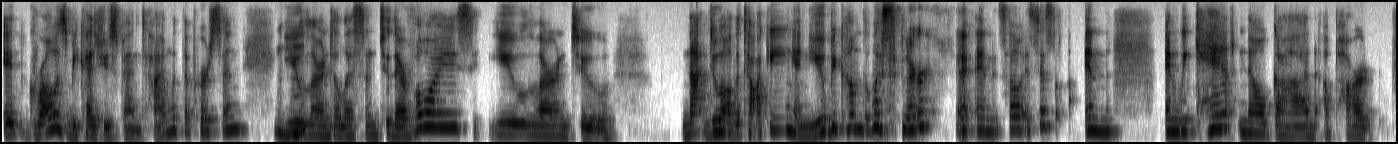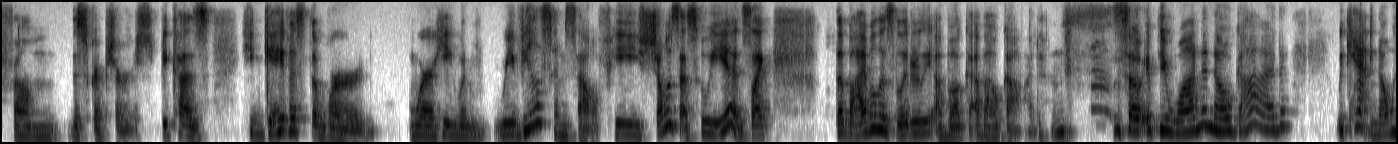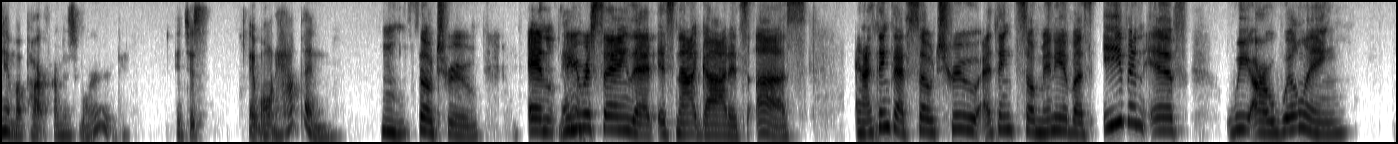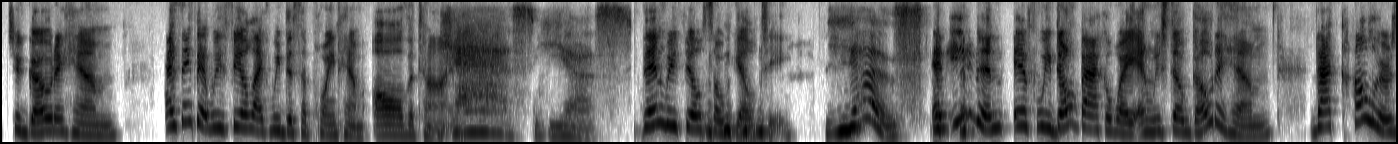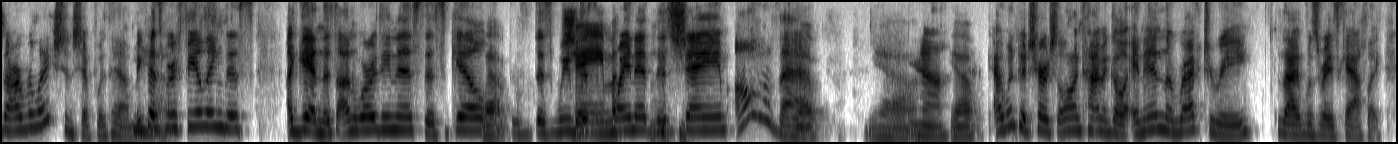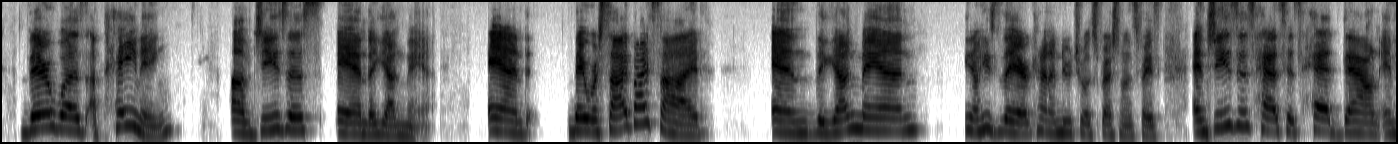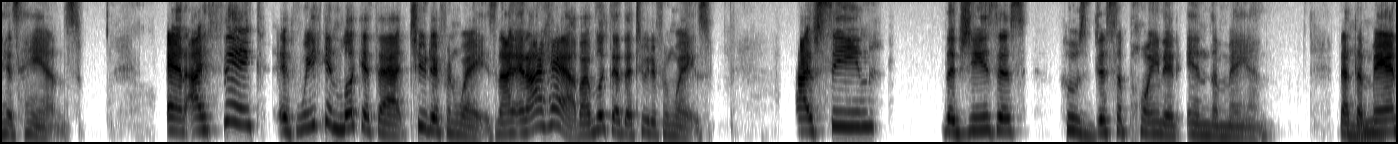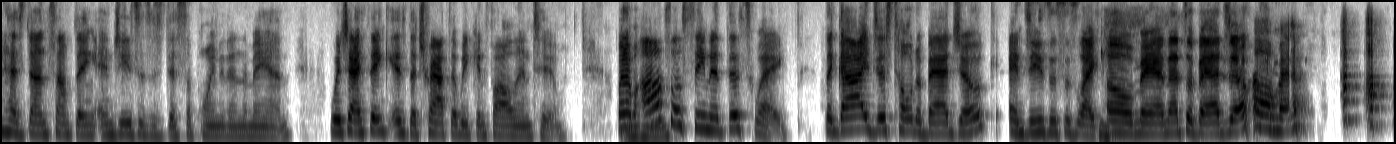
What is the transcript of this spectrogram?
it grows because you spend time with the person. Mm-hmm. You learn to listen to their voice. You learn to not do all the talking and you become the listener. and so it's just and and we can't know God apart from the scriptures because he gave us the word where he would reveals himself. He shows us who he is. Like the Bible is literally a book about God. so if you want to know God, we can't know him apart from his word. It just it won't happen. Mm, so true. And yeah. you were saying that it's not God, it's us. And I think that's so true. I think so many of us, even if we are willing to go to him, I think that we feel like we disappoint him all the time. Yes, yes. Then we feel so guilty. yes. and even if we don't back away and we still go to him, that colors our relationship with him because yes. we're feeling this again, this unworthiness, this guilt, yep. this, we've shame. disappointed, this shame, all of that. Yep. Yeah. Yeah. Yeah. I went to a church a long time ago, and in the rectory, because I was raised Catholic, there was a painting of Jesus and a young man. And they were side by side, and the young man, you know, he's there, kind of neutral expression on his face, and Jesus has his head down in his hands. And I think if we can look at that two different ways, and I and I have, I've looked at that two different ways. I've seen the Jesus who's disappointed in the man, that mm. the man has done something and Jesus is disappointed in the man, which I think is the trap that we can fall into. But mm-hmm. I've also seen it this way. The guy just told a bad joke, and Jesus is like, oh man, that's a bad joke. Oh man.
